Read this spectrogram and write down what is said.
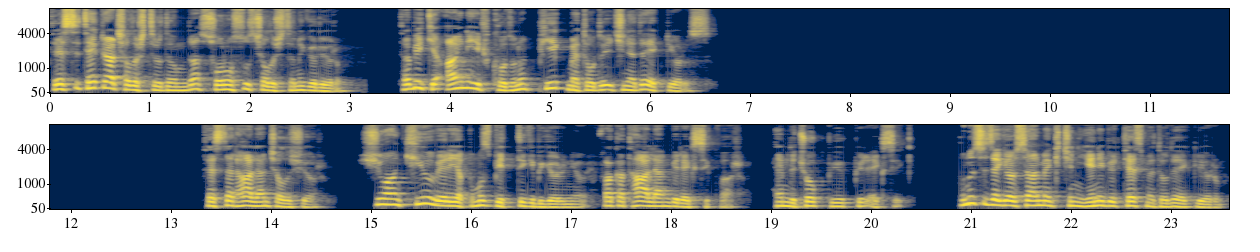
Testi tekrar çalıştırdığımda sorunsuz çalıştığını görüyorum. Tabii ki aynı if kodunu peak metodu içine de ekliyoruz. Testler halen çalışıyor. Şu an Q veri yapımız bitti gibi görünüyor. Fakat halen bir eksik var. Hem de çok büyük bir eksik. Bunu size göstermek için yeni bir test metodu ekliyorum.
